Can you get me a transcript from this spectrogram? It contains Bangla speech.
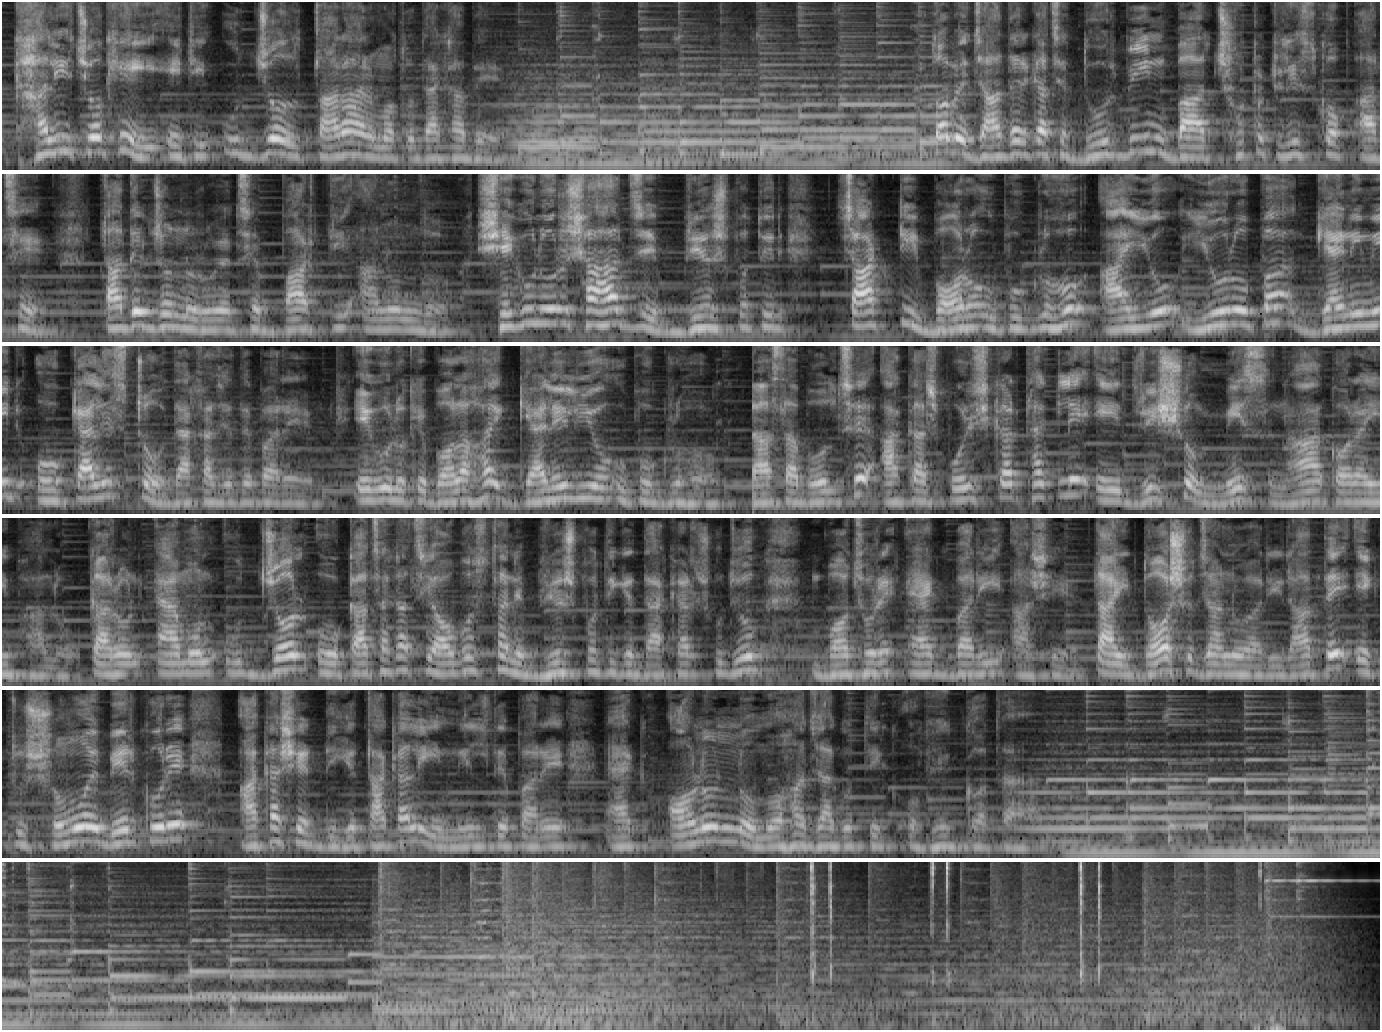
খালি চোখেই এটি উজ্জ্বল তারার মতো দেখাবে। তবে যাদের কাছে দূরবীন বা ছোট টেলিস্কোপ আছে, তাদের জন্য রয়েছে বাড়তি আনন্দ। সেগুলোর সাহায্যে বৃহস্পতির চারটি বড় উপগ্রহ আইও, ইউরোপা, গ্যানিমিড ও ক্যালিস্টো দেখা যেতে পারে। এগুলোকে বলা হয় গ্যালিলিও উপগ্রহ। নাসা বলছে, আকাশ পরিষ্কার থাকলে এই দৃশ্য মিস না করাই ভালো, কারণ এমন উজ্জ্বল ও কাছাকাছি অবস্থানে বৃহস্পতিকে দেখার সুযোগ বছরে একবারই আসে। তাই দশ জানুয়ারি রাতে একটু সময় বের করে আকাশের দিকে তাকালেই মিলতে পারে এক অনন্য মহাজাগতিক অভিজ্ঞতা।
